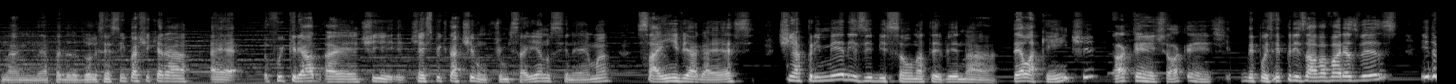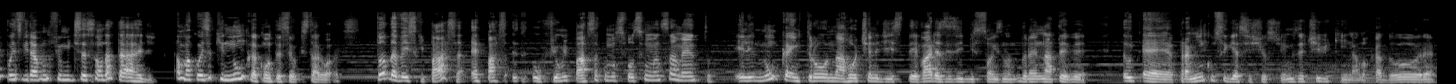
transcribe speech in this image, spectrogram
na na época da adolescência, sempre achei que era. é, eu fui criado. A gente tinha expectativa, um filme saía no cinema, saía em VHS. Tinha a primeira exibição na TV na tela quente, Tá quente, tá quente. depois reprisava várias vezes e depois virava um filme de sessão da tarde. É uma coisa que nunca aconteceu com Star Wars. Toda vez que passa, é passa- o filme passa como se fosse um lançamento. Ele nunca entrou na rotina de ter várias exibições na, durante- na TV. Eu, é, para mim conseguir assistir os filmes, eu tive que ir na locadora,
